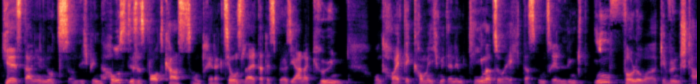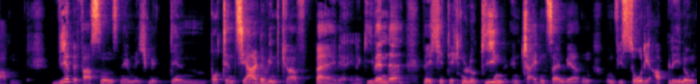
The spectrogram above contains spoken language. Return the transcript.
Hier ist Daniel Nutz und ich bin Host dieses Podcasts und Redaktionsleiter des Börsianer Grün. Und heute komme ich mit einem Thema zu euch, das unsere LinkedIn-Follower gewünscht haben. Wir befassen uns nämlich mit dem Potenzial der Windkraft bei der Energiewende, welche Technologien entscheidend sein werden und wieso die Ablehnung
